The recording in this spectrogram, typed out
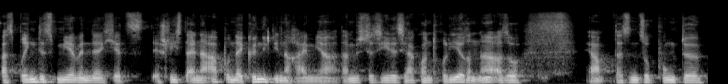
was bringt es mir, wenn der jetzt, der schließt eine ab und der kündigt die nach einem Jahr? Dann müsste es jedes Jahr kontrollieren. Ne? Also ja, das sind so Punkte.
